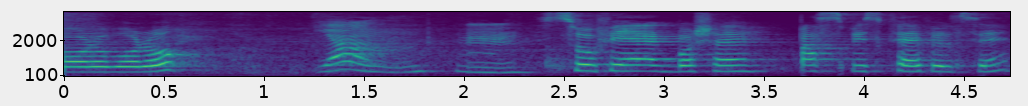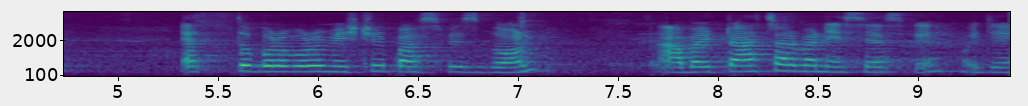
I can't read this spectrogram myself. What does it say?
বড় বড়। সোফিয়া এক বসায় পাঁচ পিস খাই ফেলছে। এত বড় বড় মিষ্টির পাঁচ পিস গন আবার একটা আচার বানিয়েছে আজকে। ওই যে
